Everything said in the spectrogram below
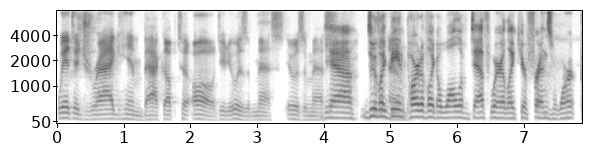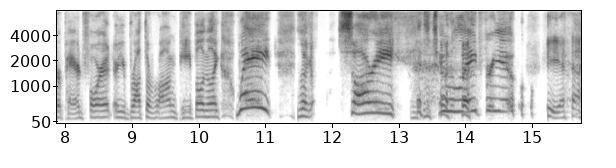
We had to drag him back up to oh dude, it was a mess. It was a mess. Yeah. Dude, like being um, part of like a wall of death where like your friends weren't prepared for it or you brought the wrong people and they're like, wait, like sorry, it's too late for you. Yeah.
